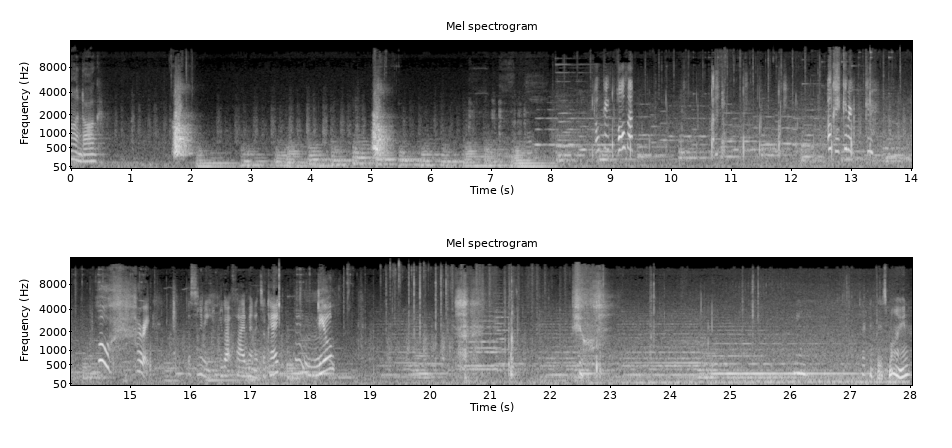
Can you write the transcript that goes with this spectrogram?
On, dog. Okay, hold up. Okay, come here, come here. Whew. All right, listen to me. You got five minutes, okay? Deal? Phew. I mean, technically it's mine.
